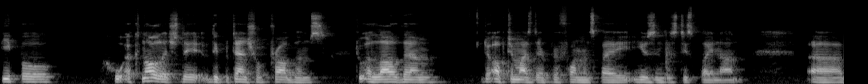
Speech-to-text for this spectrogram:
people who acknowledge the, the potential problems to allow them to optimize their performance by using this display none. Uh,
